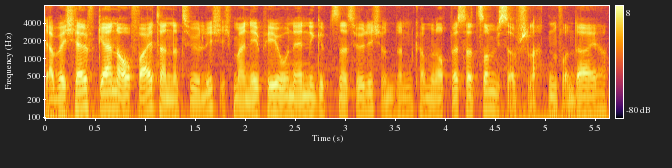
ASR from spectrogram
Ja, aber ich helfe gerne auch weiter natürlich. Ich meine, EP ohne Ende gibt es natürlich und dann kann man auch besser Zombies abschlachten, von daher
